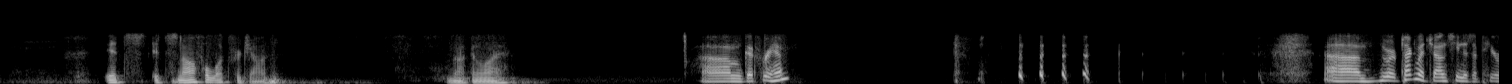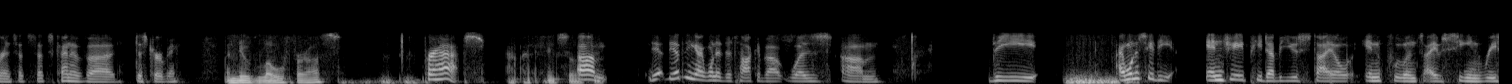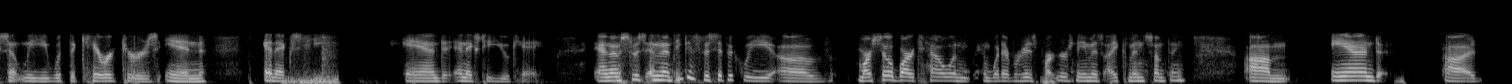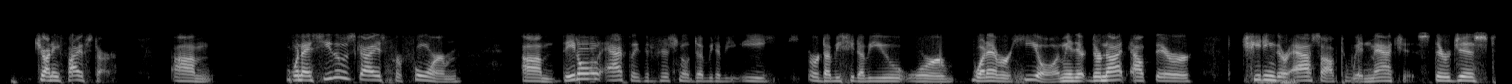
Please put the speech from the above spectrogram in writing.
It's it's an awful look for John. I'm not gonna lie. Um, good for him. um, we we're talking about John Cena's appearance. That's that's kind of uh, disturbing. A new low for us. Perhaps. I think so. Um, the, the other thing I wanted to talk about was um, the, I want to say the NJPW style influence I've seen recently with the characters in NXT and NXT UK, and I'm and I'm thinking specifically of Marcel Barthel and, and whatever his partner's name is, Eichmann something, um, and uh, Johnny Five Star. Um, when I see those guys perform, um, they don't act like the traditional WWE or WCW or whatever heel. I mean, they're, they're not out there cheating their ass off to win matches. They're just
